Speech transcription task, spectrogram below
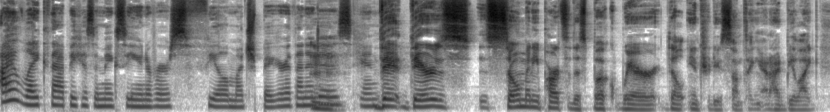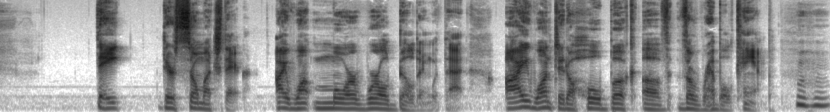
I like that because it makes the universe feel much bigger than it is. And There, there's so many parts of this book where they'll introduce something and I'd be like, they, there's so much there. I want more world building with that. I wanted a whole book of the rebel camp Mhm.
